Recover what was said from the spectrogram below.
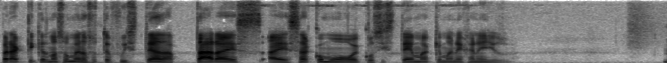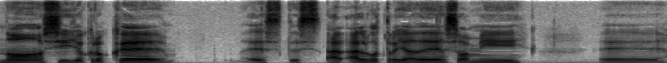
prácticas más o menos o te fuiste a adaptar a, es, a esa como ecosistema que manejan ellos? No, sí, yo creo que este algo traía de eso a mí eh,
